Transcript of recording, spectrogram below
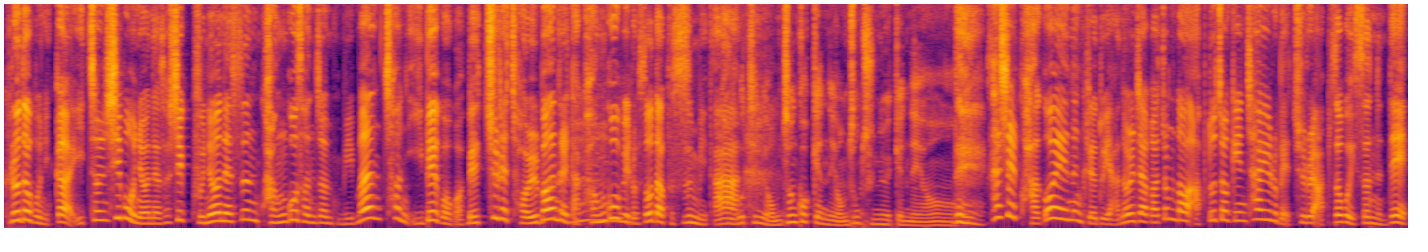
그러다 보니까 2015년에서 19년에 쓴 광고 선전비만 1,200억 원, 매출의 절반을 다 음. 광고비로 쏟아붓습니다. 광고팀이 엄청 컸겠네요. 엄청 중요했겠네요. 네. 사실 과거에는 그래도 야놀자가 좀 더 압도적인 차이로 매출을 앞서고 있었는데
